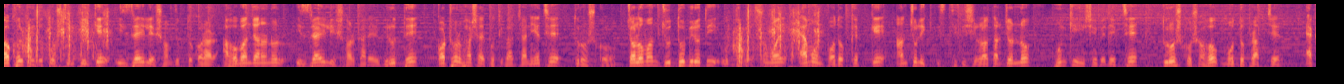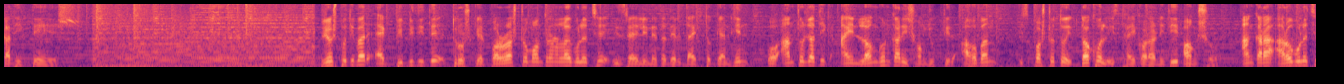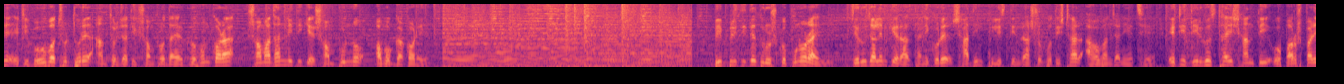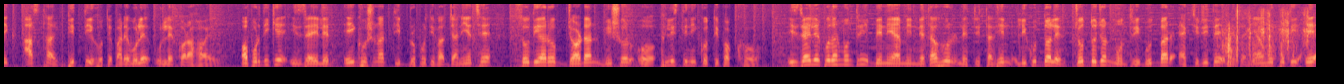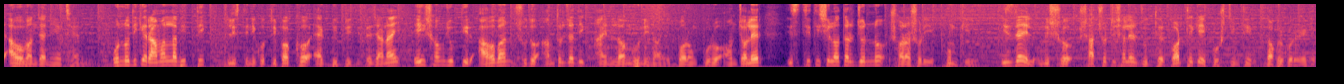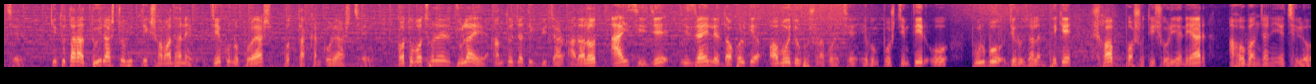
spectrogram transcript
দখলকৃত পশ্চিম তীরকে ইসরায়েলে সংযুক্ত করার আহ্বান জানানোর ইসরায়েলি সরকারের বিরুদ্ধে কঠোর ভাষায় প্রতিবাদ জানিয়েছে তুরস্ক। চলমান যুদ্ধবিরতি উদ্যোগের সময় এমন পদক্ষেপকে আঞ্চলিক স্থিতিশীলতার জন্য হুমকি হিসেবে দেখছে তুরস্ক সহ মধ্যপ্রাচ্যের একাধিক দেশ। বৃহস্পতিবার এক বিবৃতিতে তুরস্কের পররাষ্ট্র মন্ত্রণালয় বলেছে, ইসরায়েলি নেতাদের দায়িত্বজ্ঞানহীন ও আন্তর্জাতিক আইন লঙ্ঘনকারী সংযুক্তির আহ্বান স্পষ্টতই দখল স্থায়ী করার নীতির অংশ। আঙ্কারা আরও বলেছে, এটি বহু বছর ধরে আন্তর্জাতিক সম্প্রদায়ের গ্রহণ করা সমাধান নীতিকে সম্পূর্ণ অবজ্ঞা করে। বিবৃতিতে তুরস্ক পুনরায় জেরুজালেমকে রাজধানী করে স্বাধীন ফিলিস্তিন রাষ্ট্র প্রতিষ্ঠার আহ্বান জানিয়েছে। এটি দীর্ঘস্থায়ী শান্তি ও পারস্পরিক আস্থার ভিত্তি হতে পারে বলে উল্লেখ করা হয়। অপরদিকে ইসরায়েলের এই ঘোষণার তীব্র প্রতিবাদ জানিয়েছে সৌদি আরব, জর্ডান, মিশর ও ফিলিস্তিনি কর্তৃপক্ষ। ইসরায়েলের প্রধানমন্ত্রী বেনিয়ামিন নেতাহুর নেতৃত্বাধীন লিকুদ দলের চোদ্দ জন মন্ত্রী বুধবার এক চিঠিতে নেতানিয়াহুর প্রতি এ আহ্বান জানিয়েছেন। অন্যদিকে রামাল্লা ভিত্তিক ফিলিস্তিনি কর্তৃপক্ষ এক বিবৃতিতে জানায়, এই সংযুক্তির আহ্বান শুধু আন্তর্জাতিক আইন লঙ্ঘনই নয়, বরং পুরো অঞ্চলের স্থিতিশীলতার জন্য সরাসরি হুমকি। ইসরায়েল উনিশশো সাতষট্টি সালের যুদ্ধের পর থেকেই পশ্চিম তীর দখল করে রেখেছে। কিন্তু তারা দুই রাষ্ট্রভিত্তিক সমাধানের যে কোনো প্রয়াস প্রত্যাখ্যান করে আসছে। গত বছরের জুলাইয়ে আন্তর্জাতিক বিচার আদালত আইসিজে ইসরায়েলের দখলকে অবৈধ ঘোষণা করেছে এবং পশ্চিম তীর ও পূর্ব জেরুজালেম থেকে সব বসতি সরিয়ে নেয়ার আহ্বান জানিয়েছিল।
